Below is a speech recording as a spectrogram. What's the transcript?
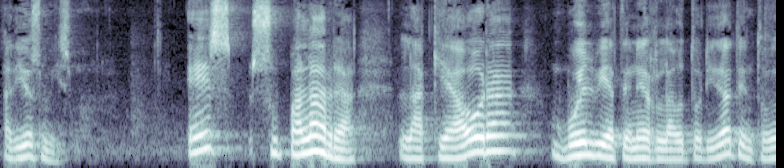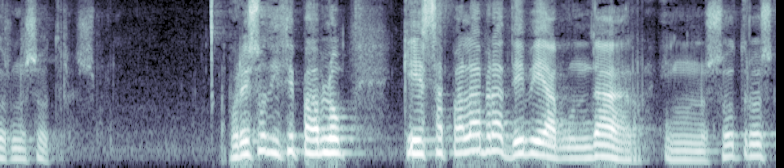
a Dios mismo. Es su palabra la que ahora vuelve a tener la autoridad en todos nosotros. Por eso dice Pablo que esa palabra debe abundar en nosotros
